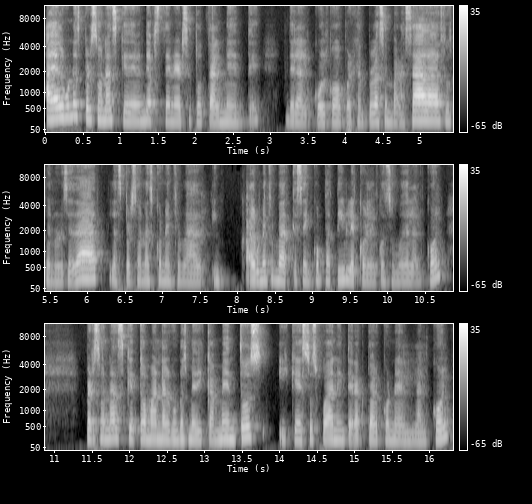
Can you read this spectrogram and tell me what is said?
Hay algunas personas que deben de abstenerse totalmente del alcohol, como por ejemplo las embarazadas, los menores de edad, las personas con enfermedad, alguna enfermedad que sea incompatible con el consumo del alcohol, personas que toman algunos medicamentos y que estos puedan interactuar con el alcohol,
